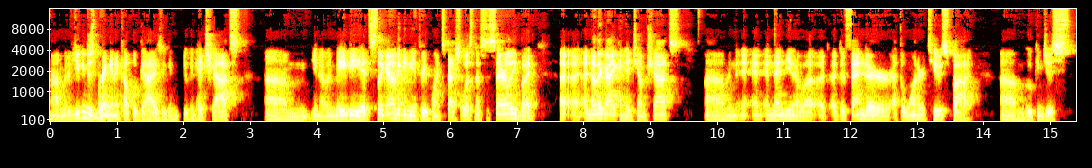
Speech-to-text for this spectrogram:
Um, but if you can just bring in a couple guys who can who can hit shots, um, you know, and maybe it's like I don't think you need a three point specialist necessarily, but another guy can hit jump shots, um, and, and, and then you know a, a, defender at the one or two spot um, who can just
